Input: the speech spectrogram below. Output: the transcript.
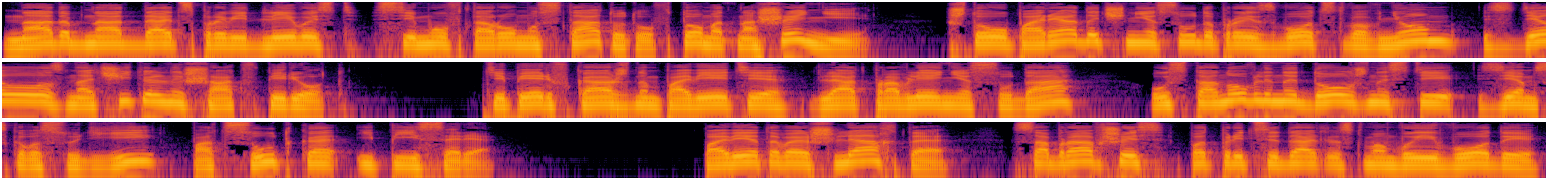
Надобно отдать справедливость всему второму статуту в том отношении, что упорядочение судопроизводства в нем сделало значительный шаг вперед. Теперь в каждом повете для отправления суда – установлены должности земского судьи, подсудка и писаря. Поветовая шляхта, собравшись под председательством воеводы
